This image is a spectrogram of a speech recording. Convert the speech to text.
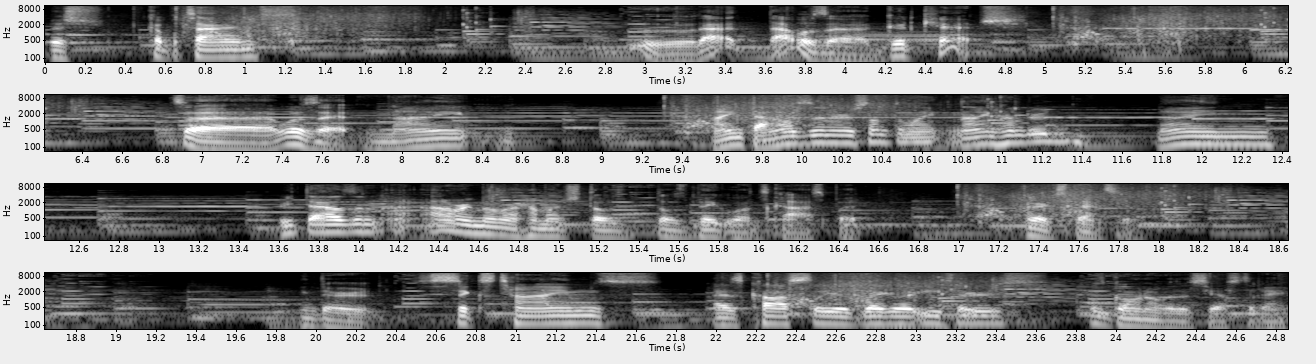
fish a couple times. Ooh, that that was a good catch. It's a what is that? Nine nine thousand or something like nine hundred? Nine three thousand? I, I don't remember how much those those big ones cost, but they're expensive. I think they're six times as costly as regular ethers. I was going over this yesterday.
